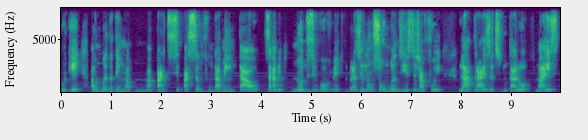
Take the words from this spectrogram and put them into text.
porque a Umbanda tem uma, uma participação fundamental, sabe, no desenvolvimento do Brasil. Não sou umbandista, já fui lá atrás, antes do tarô, mas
